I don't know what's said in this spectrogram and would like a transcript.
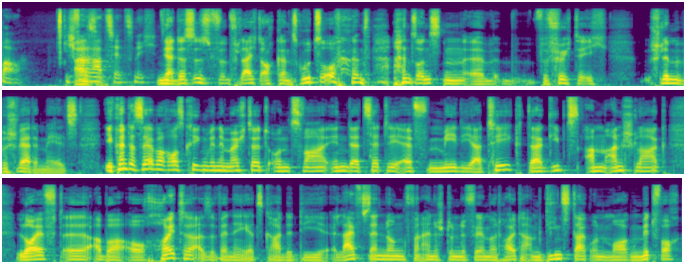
war. Ich Also, verrate es jetzt nicht. Ja, das ist vielleicht auch ganz gut so. Ansonsten äh, befürchte ich schlimme Beschwerdemails. Ihr könnt das selber rauskriegen, wenn ihr möchtet, und zwar in der ZDF-Mediathek. Da gibt's am Anschlag, läuft äh, aber auch heute, also wenn ihr jetzt gerade die Live-Sendung von Eine Stunde Film hört, heute am Dienstag und morgen Mittwoch,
